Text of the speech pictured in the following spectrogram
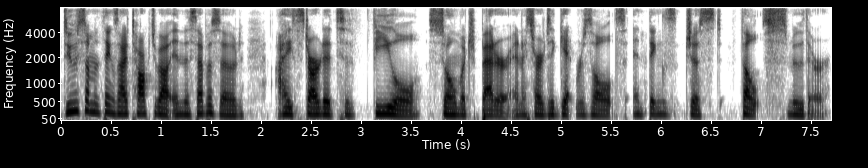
do some of the things I talked about in this episode, I started to feel so much better and I started to get results and things just felt smoother.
